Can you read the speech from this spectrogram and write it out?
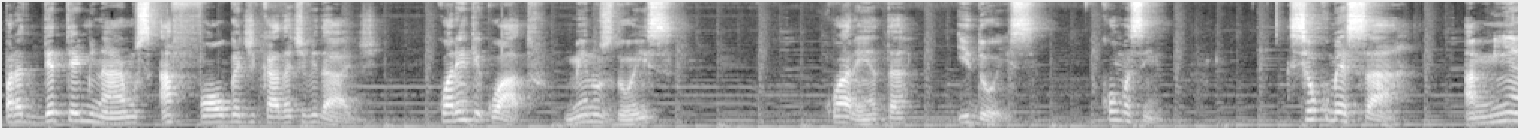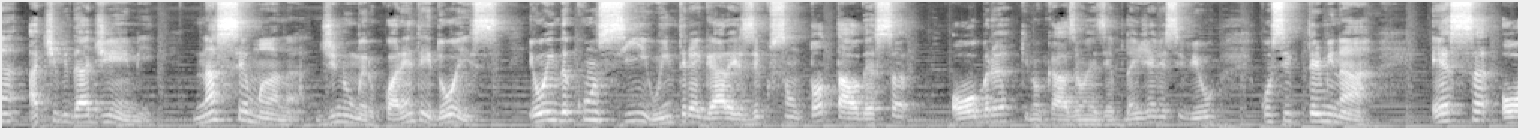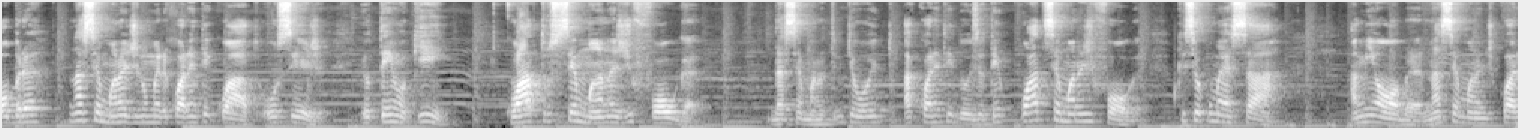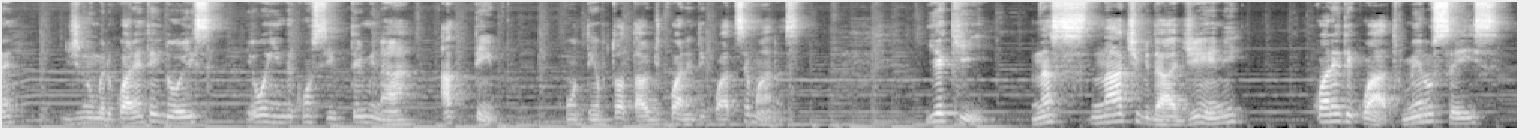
para determinarmos a folga de cada atividade. 44 menos 2, 42. Como assim? Se eu começar a minha atividade M na semana de número 42, eu ainda consigo entregar a execução total dessa obra, que no caso é um exemplo da engenharia civil, consigo terminar essa obra na semana de número 44. Ou seja, eu tenho aqui quatro semanas de folga, da semana 38 a 42. Eu tenho quatro semanas de folga, porque se eu começar a minha obra na semana de, 40, de número 42, eu ainda consigo terminar a tempo, com o tempo total de 44 semanas. E aqui, nas, na atividade N, 44 menos 6,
